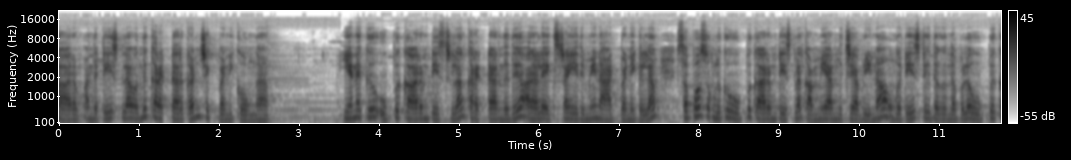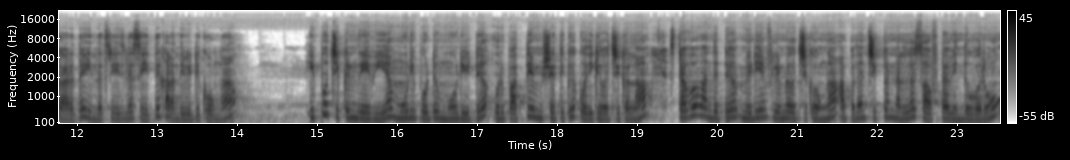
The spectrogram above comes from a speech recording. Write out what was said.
காரம். அந்த டேஸ்ட்லாம் வந்து கரெக்டாக இருக்கான்னு செக் பண்ணிக்கோங்க. எனக்கு உப்பு காரம் டேஸ்ட்லாம் கரெக்டாக இருந்தது. அதனால் எக்ஸ்ட்ரா எதுவுமே நான் ஆட் பண்ணிக்கலாம் சப்போஸ் உங்களுக்கு உப்பு காரம் டேஸ்ட்லாம் கம்மியாக இருந்துச்சு அப்படின்னா உங்கள் டேஸ்ட்டுக்கு தகுந்த போல் உப்பு காரத்தை இந்த ஸ்டேஜில் சேர்த்து கலந்து விட்டுக்கோங்க. இப்போது சிக்கன் கிரேவியை மூடி போட்டு மூடிட்டு ஒரு பத்து நிமிஷத்துக்கு கொதிக்க வச்சுக்கலாம். ஸ்டவ்வை வந்துட்டு மீடியம் ஃப்ளேமில் வச்சுக்கோங்க. அப்போ தான் சிக்கன் நல்லா சாஃப்டாக வெந்து வரும்.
